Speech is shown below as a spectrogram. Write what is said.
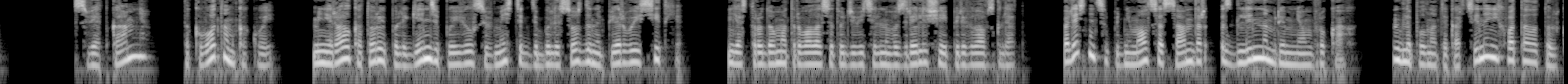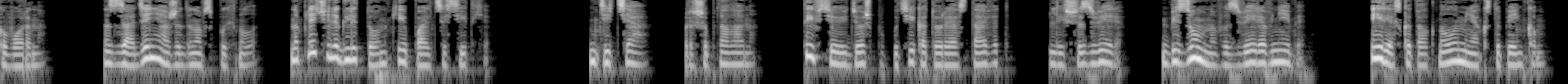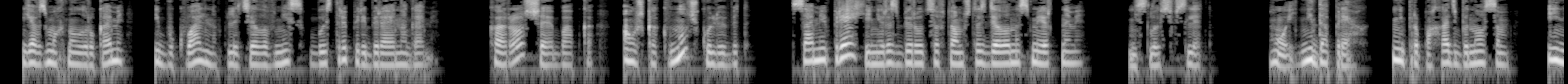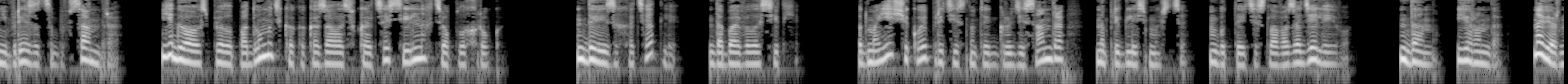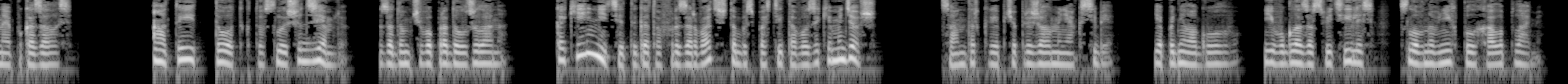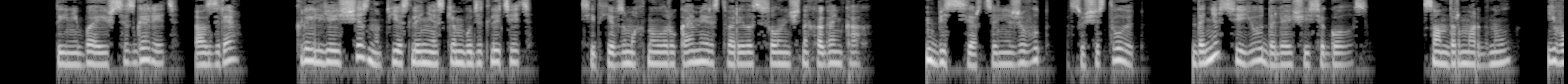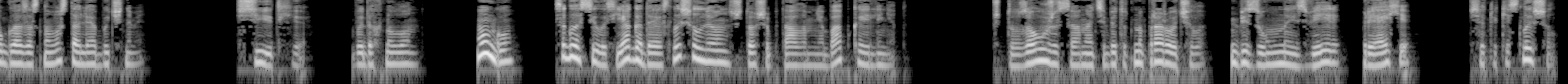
«Свет камня? Так вот он какой. Минерал, который, по легенде, появился в месте, где были созданы первые ситхи. Я с трудом оторвалась от удивительного зрелища и перевела взгляд. По лестнице поднимался Сандер с длинным ремнем в руках. Для полноты картины не хватало только ворона. Сзади неожиданно вспыхнуло. На плечи легли тонкие пальцы ситхи. «Дитя», — прошептала она, ты все идешь по пути, который оставит лишь зверя, безумного зверя в небе. И резко толкнула меня к ступенькам. Я взмахнула руками и буквально полетела вниз, быстро перебирая ногами. Хорошая бабка, а уж как внучку любит. Сами пряхи не разберутся в том, что сделано смертными. Неслось вслед. Ой, не до прях, не пропахать бы носом и не врезаться бы в Сандра. Едва успела подумать, как оказалась в кольце сильных теплых рук. «Да и захотят ли?» — добавила ситхи. Под моей щекой, притиснутой к груди Сандра, напряглись мышцы, будто эти слова задели его. «Да ну, ерунда. Наверное, показалось». «А ты тот, кто слышит землю», — задумчиво продолжила она. «Какие нити ты готов разорвать, чтобы спасти того, за кем идешь? Сандер крепче прижал меня к себе. Я подняла голову. Его глаза светились, словно в них полыхало пламя. «Ты не боишься сгореть, а зря. Крылья исчезнут, если не с кем будет лететь. Ситхи взмахнула руками и растворилась в солнечных огоньках. Без сердца не живут, а существуют. Донесся ее удаляющийся голос. Сандер моргнул, его глаза снова стали обычными. «Ситхи!» — выдохнул он. «Угу!» — согласилась я, гадая, слышал ли он, что шептала мне бабка или нет. «Что за ужасы она тебе тут напророчила? Безумные звери, пряхи?» все таки слышал.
